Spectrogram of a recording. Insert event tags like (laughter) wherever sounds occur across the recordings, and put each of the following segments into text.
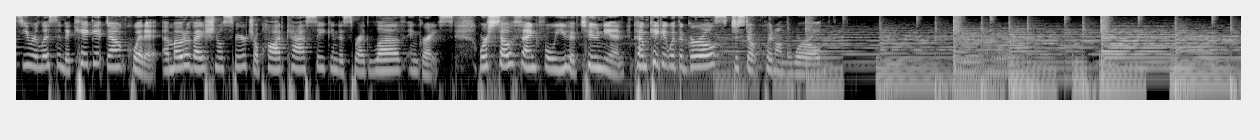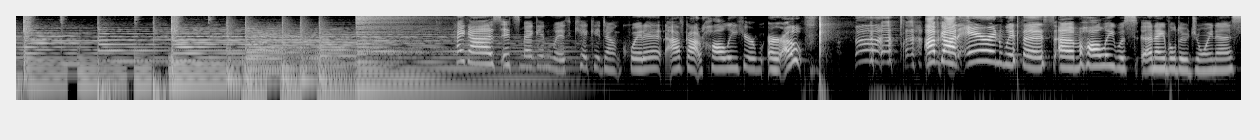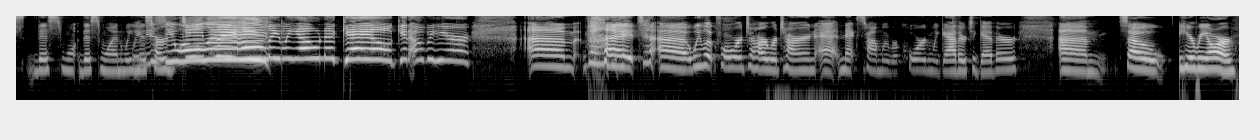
guys. You are listening to Kick It, Don't Quit It, a motivational spiritual podcast seeking to spread love and grace. We're so thankful you have tuned in. Come kick it with the girls, just don't quit on the world. Hey guys, it's Meagan with Kick It, Don't Quit It. I've got Holly here, or oh, (laughs) I've got Erin with us. Um, Holly was unable to join us this one. This one we, We miss miss her you, deeply. Holly, Leona, Gail, get over here. Um, (laughs) but uh, we look forward to her return at next time we record and we gather together. Um, so here we are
